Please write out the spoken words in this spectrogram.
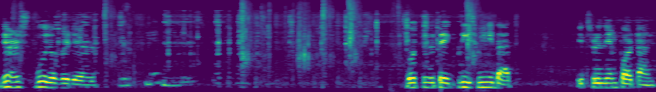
There's food over there. Go to the pig, please. We need that. It's really important.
